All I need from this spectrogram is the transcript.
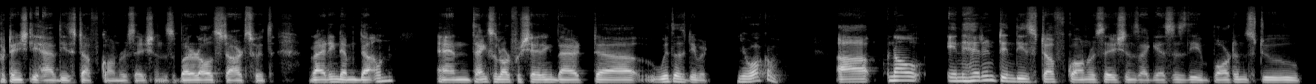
potentially have these tough conversations, but it all starts with writing them down. And thanks a lot for sharing that uh, with us, David. You're welcome. Uh, now, inherent in these tough conversations, I guess, is the importance to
